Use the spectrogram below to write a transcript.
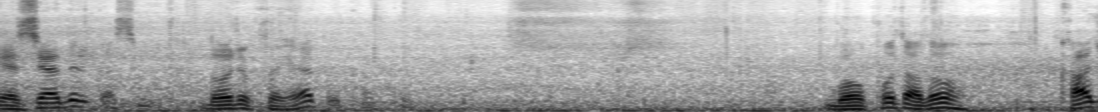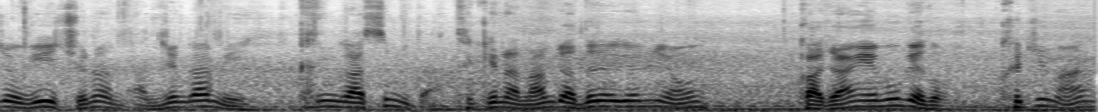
애써야 될 것 같습니다. 노력도 해야 될 것 같고 무엇보다도 가족이 주는 안정감이 큰 것 같습니다. 특히나 남자들에게는요 가장의 무게도 크지만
